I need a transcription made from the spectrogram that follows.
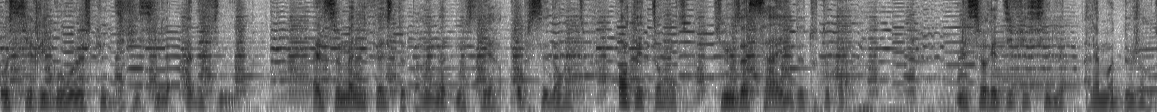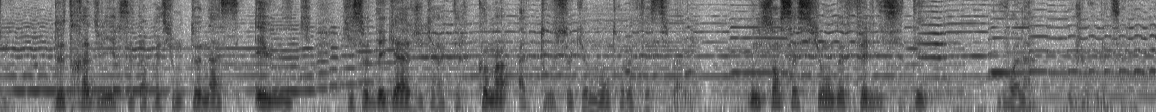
aussi rigoureuses que difficiles à définir. Elle se manifeste par une atmosphère obsédante, entêtante, qui nous assaille de toutes parts. Il serait difficile, à la mode d'aujourd'hui, de traduire cette impression tenace et unique qui se dégage du caractère commun à tout ce que montre le festival. Une sensation de félicité. Voilà où je vous laisse aller.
